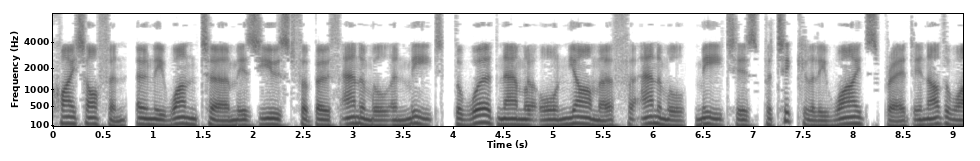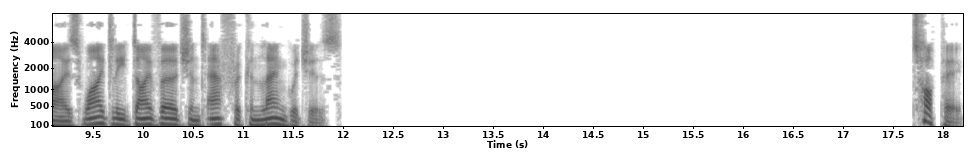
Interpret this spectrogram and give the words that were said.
Quite often, only one term is used for both animal and meat. The word nama or nyama for animal, meat is particularly widespread in otherwise widely divergent African languages. Topic:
